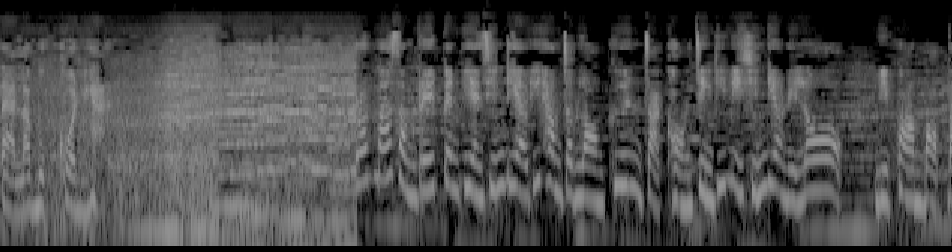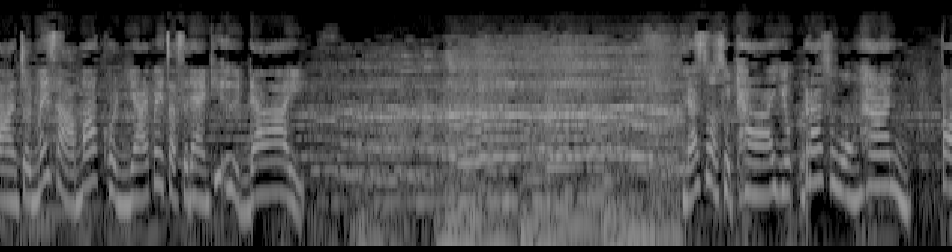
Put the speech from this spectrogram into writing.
แต่ละบุคคลค่ะ สำริดเป็นเพียงชิ้นเดียวที่ทำจำลองขึ้นจากของจริงที่มีชิ้นเดียวในโลก มีความบอบบางจนไม่สามารถขนย้ายไปจัดแสดงที่อื่นได้ และส่วนสุดท้ายยุคราชวงศ์ฮั่นต่อ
